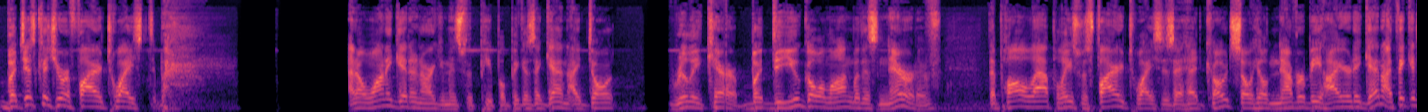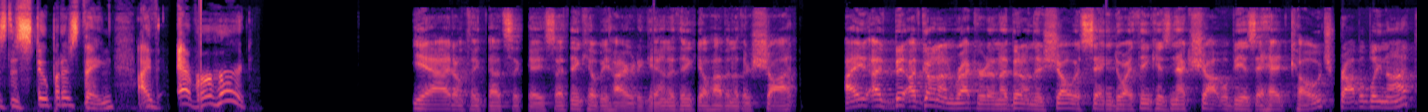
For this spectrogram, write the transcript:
But just because you were fired twice, I don't want to get in arguments with people because, again, I don't really care. But do you go along with this narrative that Paul LaPolice was fired twice as a head coach, so he'll never be hired again? I think it's the stupidest thing I've ever heard. Yeah, I don't think that's the case. I think he'll be hired again. I think he'll have another shot. I, have been, I've gone on record and I've been on this show as saying, do I think his next shot will be as a head coach? Probably not.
